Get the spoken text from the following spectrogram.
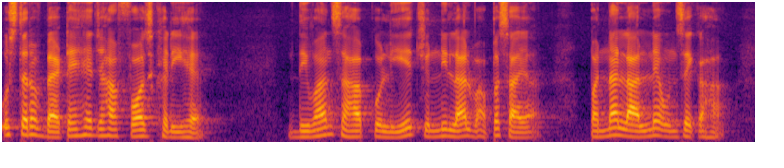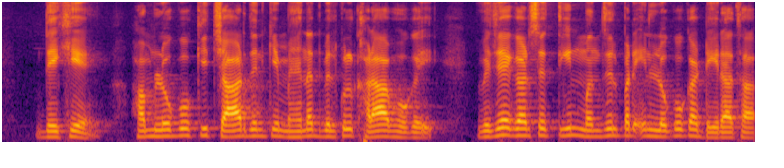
उस तरफ़ बैठे हैं जहाँ फौज खड़ी है। दीवान साहब को लिए चुन्नी लाल वापस आया। पन्ना लाल ने उनसे कहा, देखिए, हम लोगों की चार दिन की मेहनत बिल्कुल ख़राब हो गई। विजयगढ़ से तीन मंजिल पर इन लोगों का डेरा था।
